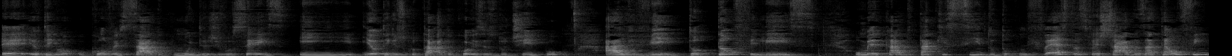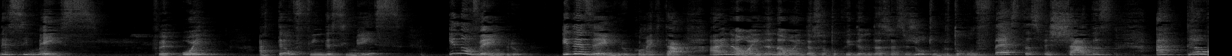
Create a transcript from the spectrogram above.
é, eu tenho conversado com muitas de vocês e, e eu tenho escutado coisas do tipo: ah, Vivi, tô tão feliz o mercado tá aquecido, tô com festas fechadas até o fim desse mês. Falei, oi? Até o fim desse mês? E novembro? E dezembro? Como é que tá? Ai, não, ainda não, ainda só tô cuidando das festas de outubro. Tô com festas fechadas até o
